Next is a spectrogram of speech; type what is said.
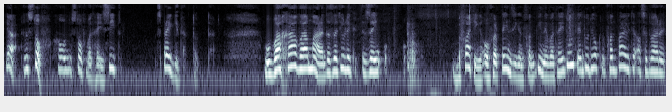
Ja, een stof gewoon de stof wat hij ziet, spreekt hij dat tot. Ubachava Amar, en dat is natuurlijk zijn bevattingen of verpenzingen van binnen wat hij doet, en doet hij ook van buiten, als het ware,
